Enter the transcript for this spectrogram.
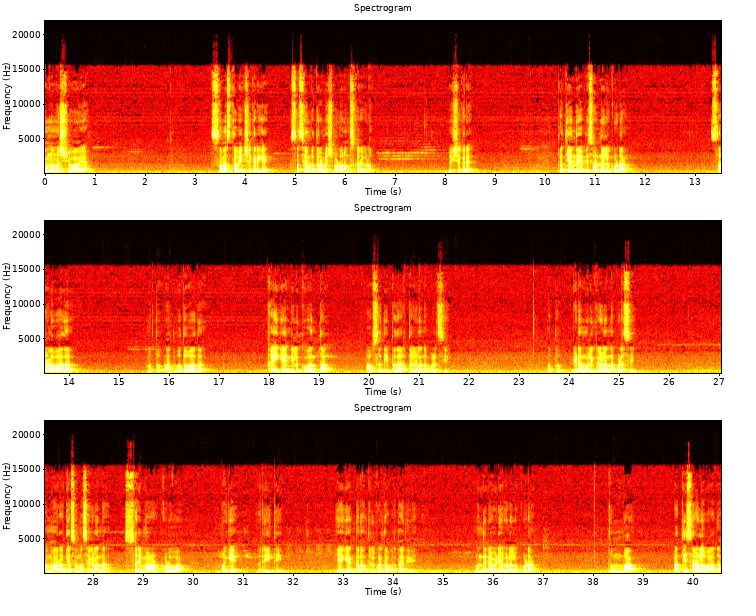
ನಮಃ ಶಿವಾಯ. ಸಮಸ್ತ ವೀಕ್ಷಕರಿಗೆ ಸಸ್ಯಾಮೃತ ರಮೇಶ್ ಮಾಡೋ ನಮಸ್ಕಾರಗಳು. ವೀಕ್ಷಕರೇ, ಪ್ರತಿಯೊಂದು ಎಪಿಸೋಡ್ನಲ್ಲೂ ಕೂಡ ಸರಳವಾದ ಮತ್ತು ಅದ್ಭುತವಾದ ಕೈಗೆ ನಿಲುಕುವಂಥ ಔಷಧಿ ಪದಾರ್ಥಗಳನ್ನು ಬಳಸಿ ಮತ್ತು ಗಿಡಮೂಲಿಕೆಗಳನ್ನು ಬಳಸಿ ನಮ್ಮ ಆರೋಗ್ಯ ಸಮಸ್ಯೆಗಳನ್ನು ಸರಿ ಮಾಡಿಕೊಳ್ಳುವ ಬಗೆ ರೀತಿ ಹೇಗೆ ಅಂತ ನಾವು ತಿಳ್ಕೊಳ್ತಾ ಬರ್ತಾ ಇದ್ದೀವಿ. ಮುಂದಿನ ವಿಡಿಯೋಗಳಲ್ಲೂ ಕೂಡ ತುಂಬ ಅತಿ ಸರಳವಾದ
